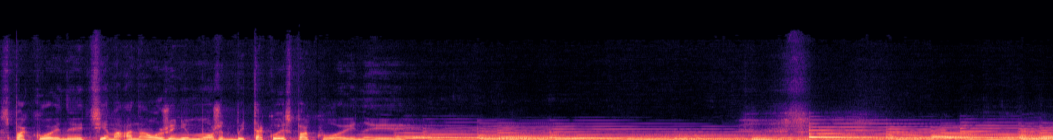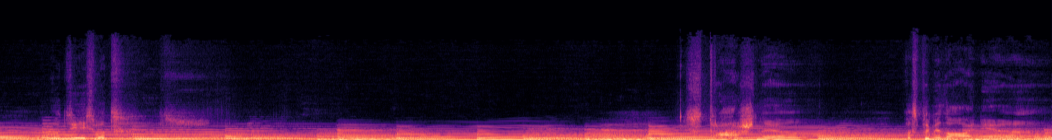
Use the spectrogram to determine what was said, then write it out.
спокойная тема, она уже не может быть такой спокойной. Вот здесь вот страшное воспоминание.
